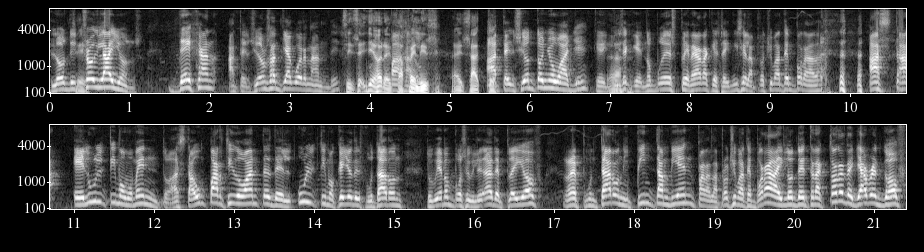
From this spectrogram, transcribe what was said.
Los Detroit Lions dejan, atención Santiago Hernández. Sí, señor, está feliz. Exacto. Atención Toño Valle, que dice que no puede esperar a que se inicie la próxima temporada, hasta el último momento, hasta un partido antes del último que ellos disputaron, tuvieron posibilidad de playoff, repuntaron y pintan bien para la próxima temporada. Y los detractores de Jared Goff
